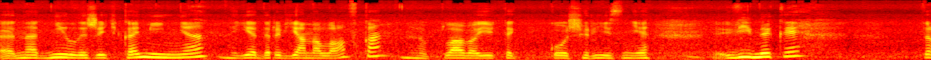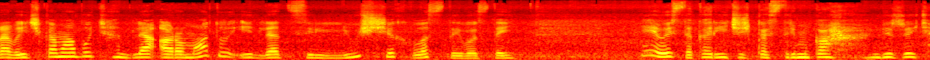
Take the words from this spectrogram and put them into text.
Е, На дні лежить каміння, є дерев'яна лавка, плавають також різні віники, травичка, мабуть, для аромату і для цілющих властивостей. І ось така річечка стрімка біжить.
